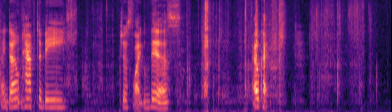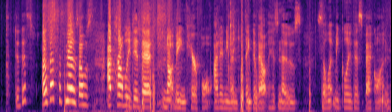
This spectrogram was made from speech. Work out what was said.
They don't have to be just like this. Okay. Did this, oh, that's his nose. I was, I probably did that not being careful. I didn't even think about his nose. So let me glue this back on.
